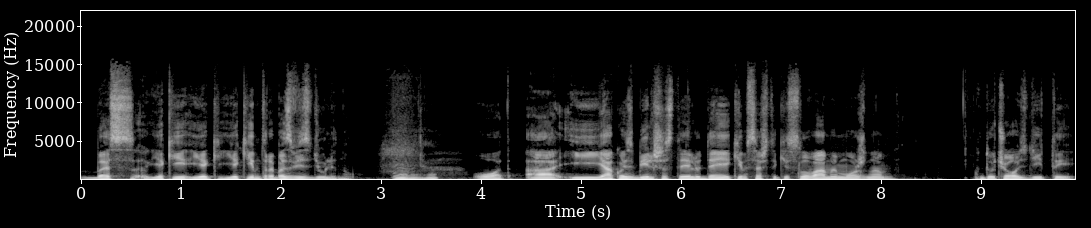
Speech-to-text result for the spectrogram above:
без які, які, яким треба звіздюліну. Угу. От. А, і якось більше стає людей, яким все ж таки словами можна до чогось дійти.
